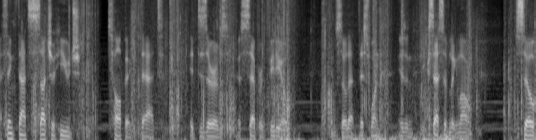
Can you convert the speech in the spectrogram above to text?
I think that's such a huge topic that it deserves a separate video and so that this one isn't excessively long. So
